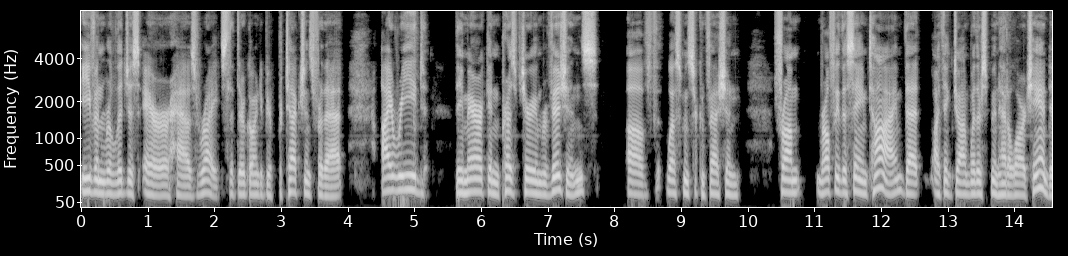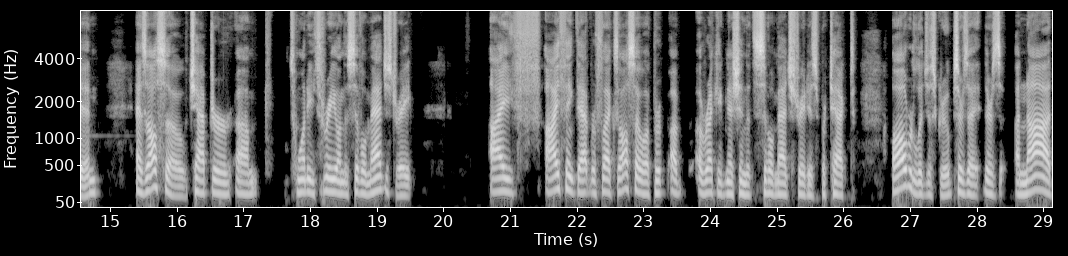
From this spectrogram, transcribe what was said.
Even religious error has rights, that there are going to be protections for that. I read the American Presbyterian revisions of Westminster Confession from roughly the same time that I think John Witherspoon had a large hand in, as also chapter um, 23 on the civil magistrate. I th- I think that reflects also a, a, a recognition that the civil magistrate is protect all religious groups. There's a there's a nod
